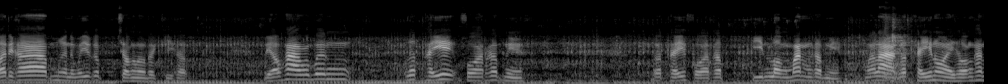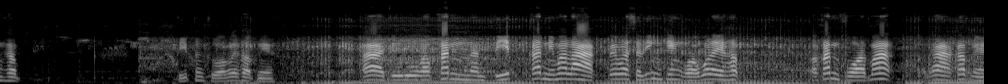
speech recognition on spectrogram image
วัสดีครับเมื่อนี้มาอยู่กับช่องนองตะกี้ครับ เดี๋ยวพามาเบิ้งรถไถฟอร์ดครับนี่รถไถฟอร์ดครับตีนล่องมั่นครับนี่มาลากรถไถหน่อยสองคันครับติดทั้งสองเลยครับนี่อ่าจูดูครับขั้นนั่นติดขั้นนี้มาลากแต่ว่าสลิงแข็งออกว่าไรครับเอาขั้นฟอร์ดมาลากครับนี่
